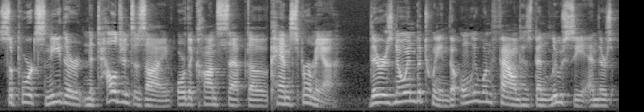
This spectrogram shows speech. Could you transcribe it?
supports neither intelligent design or the concept of panspermia. There is no in-between. The only one found has been Lucy, and there's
